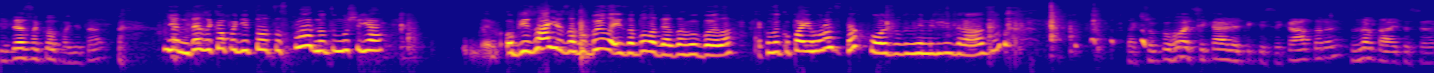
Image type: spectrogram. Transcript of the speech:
Іде закопані, так? Ні, ну де закопані, то, то складно, тому що я обрізаю, загубила і забула, де загубила. А коли купаю город, знаходжу в землі зразу. Так що кого цікавлять такі секатори, звертайтеся.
